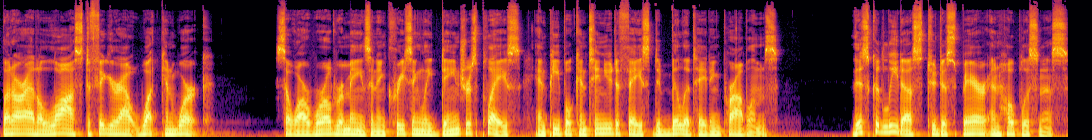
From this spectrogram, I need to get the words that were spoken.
but are at a loss to figure out what can work. So our world remains an increasingly dangerous place and people continue to face debilitating problems. This could lead us to despair and hopelessness.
